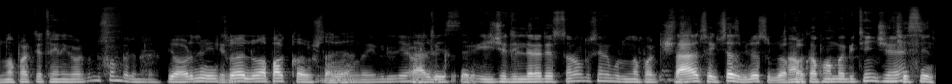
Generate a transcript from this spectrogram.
Luna Park detayını gördün mü son bölümde? Gördüm introya Luna Park koymuşlar ya. Vallahi billahi artık iyice dillere destan oldu senin bu Luna Park işi. Sen çekeceğiz biliyorsun Luna Tam Park. kapanma bitince Kesin.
